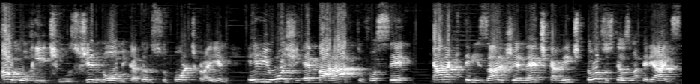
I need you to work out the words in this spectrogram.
algoritmos, genômica dando suporte para ele. Ele hoje é barato você caracterizar geneticamente todos os teus materiais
